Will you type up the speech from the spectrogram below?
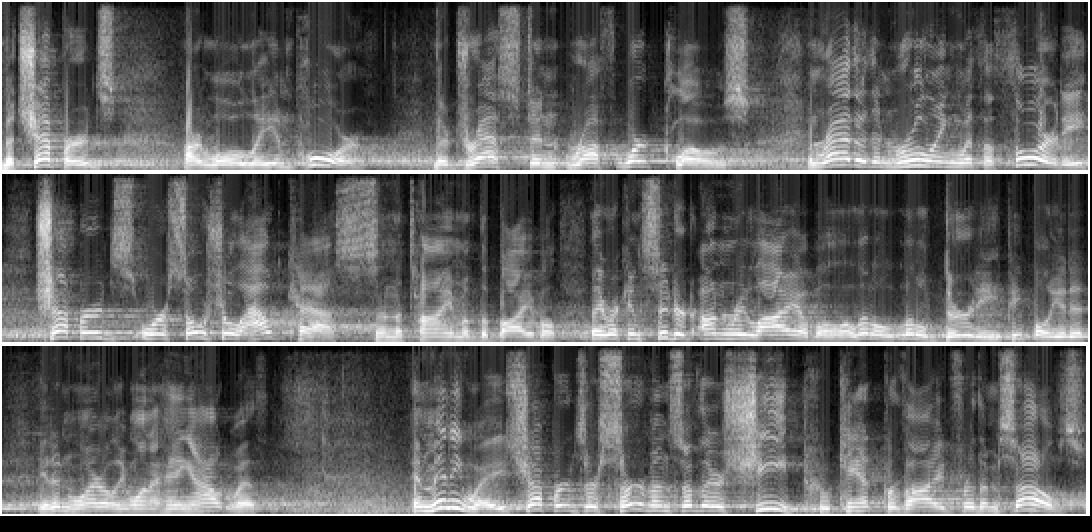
But shepherds are lowly and poor. They're dressed in rough work clothes. And rather than ruling with authority, shepherds were social outcasts in the time of the Bible. They were considered unreliable, a little, little dirty, people you, did, you didn't really want to hang out with. In many ways, shepherds are servants of their sheep who can't provide for themselves.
